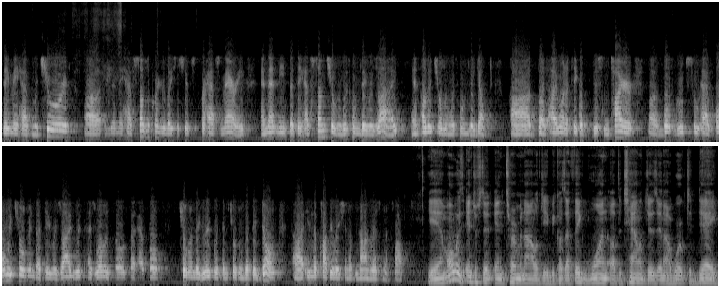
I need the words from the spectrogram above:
They may have matured, uh, then they have subsequent relationships, perhaps marry, and that means that they have some children with whom they reside and other children with whom they don't. Uh, but I want to take a, this entire, uh, both groups who have only children that they reside with, as well as those that have both children they live with and children that they don't, uh, in the population of non-resident fathers. Yeah, I'm always interested in terminology because I think one of the challenges in our work today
